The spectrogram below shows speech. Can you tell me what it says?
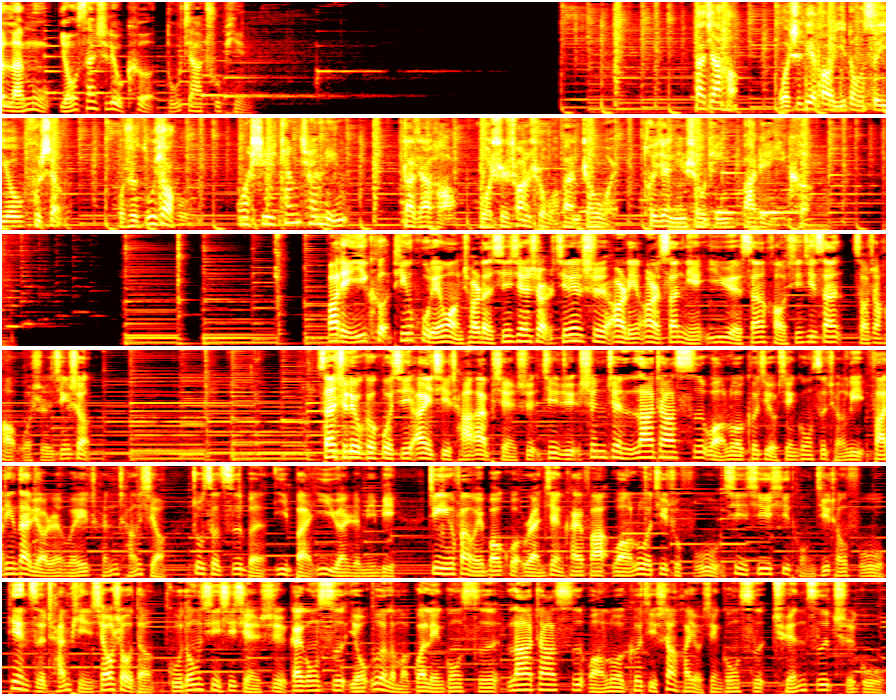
本栏目由三十六氪独家出品。大家好，我是猎豹移动 CEO 傅盛，我是朱啸虎，我是张泉灵。大家好，我是创始伙伴周伟，推荐您收听八点一刻。八点一刻，听互联网圈的新鲜事儿。今天是二零二三年一月三号，星期三，早上好，我是金盛。三十六氪获悉，爱企查 App 显示，近日深圳拉扎斯网络科技有限公司成立，法定代表人为陈长晓，注册资本一百亿元人民币。经营范围包括软件开发、网络技术服务、信息系统集成服务、电子产品销售等。股东信息显示，该公司由饿了么关联公司拉扎斯网络科技上海有限公司全资持股。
